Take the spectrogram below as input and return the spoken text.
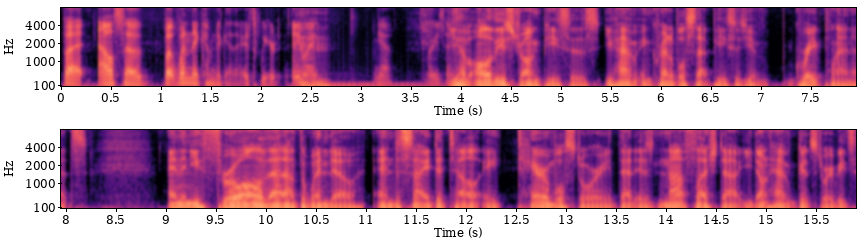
but also, but when they come together, it's weird. Anyway, yeah. What are you saying? Mm-hmm. you have all of these strong pieces. You have incredible set pieces. You have great planets. And then you throw all of that out the window and decide to tell a terrible story that is not fleshed out. You don't have good story beats.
